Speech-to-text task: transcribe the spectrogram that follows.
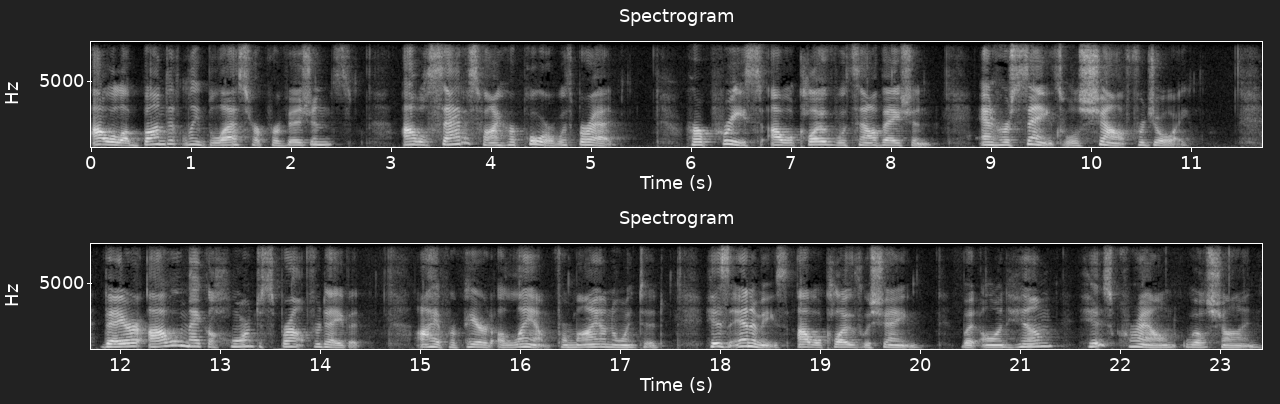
I will abundantly bless her provisions. I will satisfy her poor with bread. Her priests I will clothe with salvation, and her saints will shout for joy. There I will make a horn to sprout for David. I have prepared a lamp for my anointed. His enemies I will clothe with shame, but on him his crown will shine.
